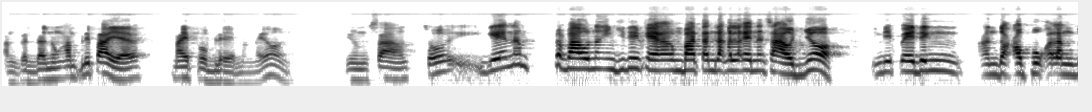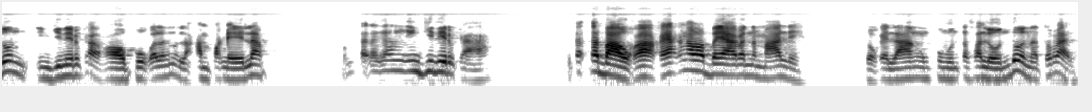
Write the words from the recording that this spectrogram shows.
ang ganda ng amplifier, may problema ngayon. Yung sound. So, ganyan ang trabaho ng engineer. Kaya ang laki-laki ng sound nyo, hindi pwedeng anda kaupo ka lang doon. Engineer ka, kaupo ka lang, wala kang pakialam. Kung talagang engineer ka, Tatabaho ka. Kaya ka nga mabayaran ng mahal eh. So, kailangan kong pumunta sa London, natural.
